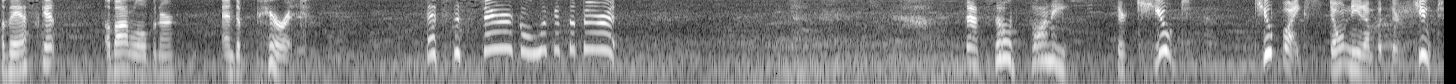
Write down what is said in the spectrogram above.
a basket, a bottle opener, and a parrot. That's hysterical. Look at the parrot. That's so funny. They're cute. Cute bikes. Don't need them, but they're cute.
